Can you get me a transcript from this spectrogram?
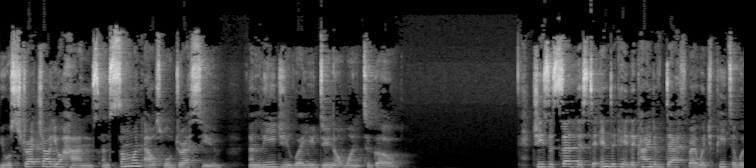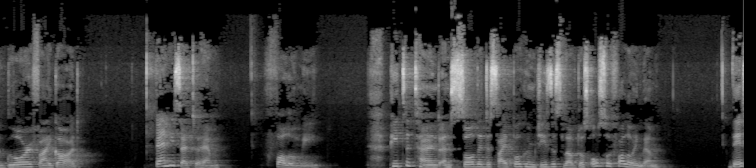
you will stretch out your hands, and someone else will dress you and lead you where you do not want to go. Jesus said this to indicate the kind of death by which Peter would glorify God. Then he said to him, Follow me. Peter turned and saw the disciple whom Jesus loved was also following them. This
